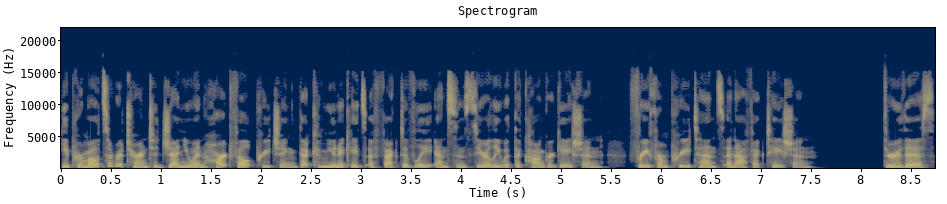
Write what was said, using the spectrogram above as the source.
He promotes a return to genuine, heartfelt preaching that communicates effectively and sincerely with the congregation, free from pretense and affectation. Through this,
